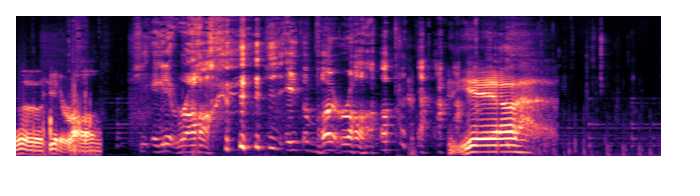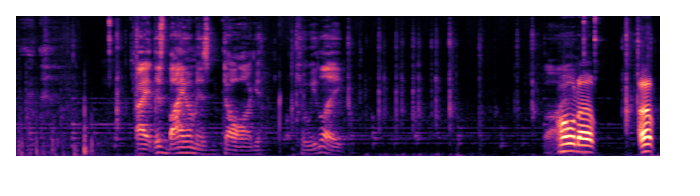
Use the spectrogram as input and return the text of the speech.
uh, hit it wrong. He ate it raw. he ate the butt raw. Yeah. Alright, this biome is dog. Can we like? Bye. Hold up. Up.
